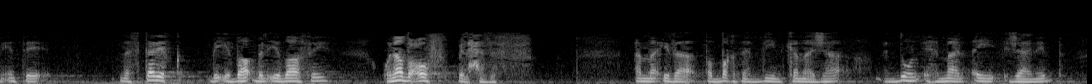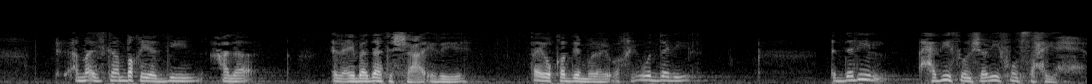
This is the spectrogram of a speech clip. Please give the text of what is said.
يعني أنت نفترق بالإضافة ونضعف بالحذف. أما إذا طبقنا الدين كما جاء من دون إهمال أي جانب أما إذا كان بقي الدين على العبادات الشعائرية لا يقدم ولا يؤخر. والدليل؟ الدليل حديث شريف صحيح.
